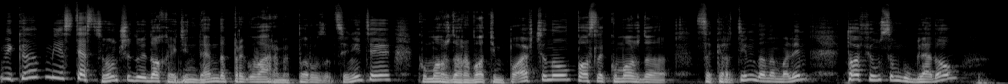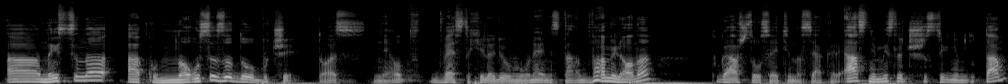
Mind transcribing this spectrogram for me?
вика, ми естествено, че дойдоха един ден да преговаряме първо за цените, ако може да работим по-ефтино, после ако може да съкратим, да намалим. Той филм съм го гледал, а, наистина, ако много се задълбочи т.е. не от 200 хиляди уволнени стана 2 милиона, тогава ще се усети навсякъде. Аз не мисля, че ще стигнем до там,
